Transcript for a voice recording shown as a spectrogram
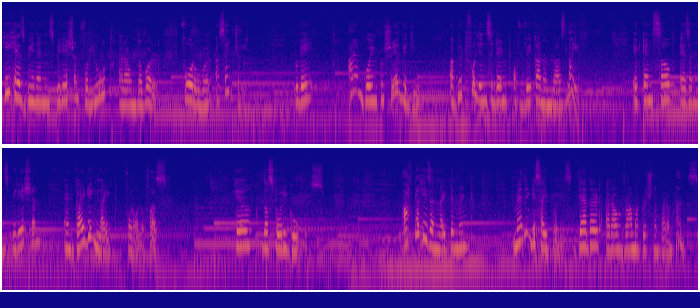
he has been an inspiration for youth around the world for over a century. Today, I am going to share with you a beautiful incident of Vivekananda's life. It can serve as an inspiration and guiding light for all of us. Here the story goes. After his enlightenment, many disciples gathered around Ramakrishna Paramhans.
